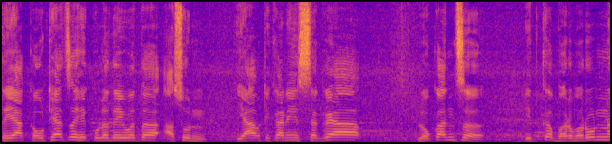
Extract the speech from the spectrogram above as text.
तर या कवठ्याचं हे कुलदैवत असून या ठिकाणी सगळ्या लोकांचं इतकं भरभरून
